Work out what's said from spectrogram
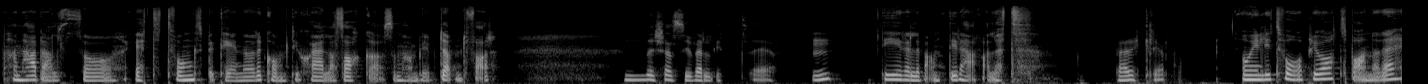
Han hade alltså ett tvångsbeteende när det kom till stjäla saker som han blev dömd för. Mm, Det känns ju väldigt... Eh, mm, Det är relevant i det här fallet. verkligen. Och enligt två privatspanare,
